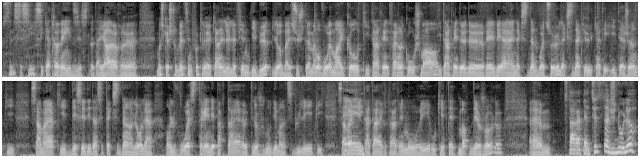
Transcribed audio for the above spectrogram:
C'est- C'est c'est- c'est 90. là. D'ailleurs, euh, moi, ce que je trouvais, c'est une fois que le, quand le, le film débute, là, ben, justement, on voit Michael qui est en train de faire un cauchemar, qui est en train de, de rêver à un accident de voiture, l'accident qu'il a eu quand il était jeune, puis sa mère qui est décédée dans cet accident-là, on, le voit se traîner par terre avec le genou démantibulé, puis sa mère qui est à terre, qui est en train de mourir, ou qui est peut-être morte déjà. Là. Euh, Tu t'en rappelles-tu de ce genou-là?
